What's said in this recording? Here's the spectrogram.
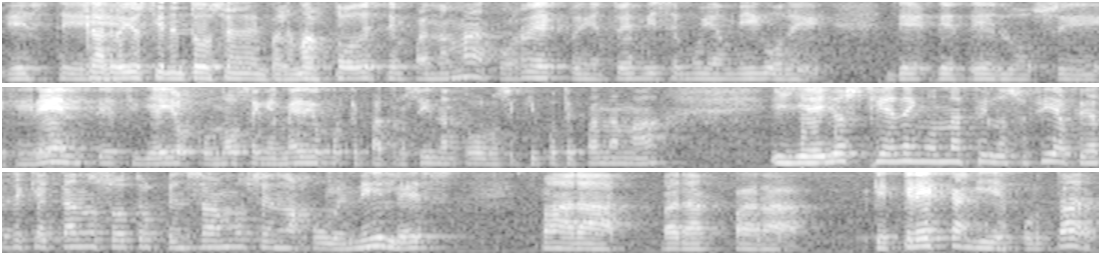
Este, claro, ellos tienen todos en Panamá. Todo está en Panamá, correcto. Y entonces me hice muy amigo de, de, los eh, gerentes y ellos conocen el medio porque patrocinan todos los equipos de Panamá. Y ellos tienen una filosofía, fíjate que acá nosotros pensamos en las juveniles para, para, para que crezcan y exportar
